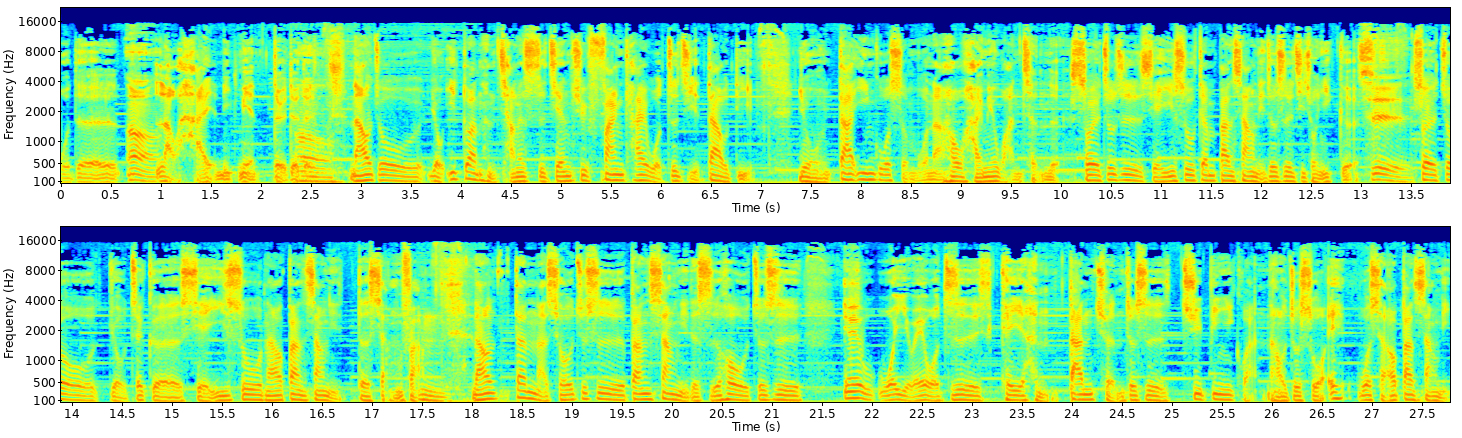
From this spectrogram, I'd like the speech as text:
我的脑海里面，对对对，然后就有一段很长的时间去翻开我自己到底有答应过什么，然后还没完成的，所以就是写遗书跟帮上你就是其中一。个是，所以就有这个写遗书，然后办丧礼的想法。嗯，然后但那时候就是办丧礼的时候，就是因为我以为我是可以很单纯，就是去殡仪馆，然后就说，哎，我想要办丧礼。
